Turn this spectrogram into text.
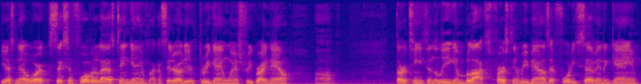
Yes Network six and four over the last ten games. Like I said earlier, three game win streak right now. Um, 13th in the league in blocks, first in rebounds at 47 a game,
